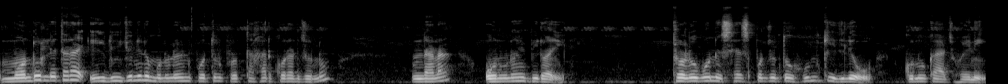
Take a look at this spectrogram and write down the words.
মণ্ডল নেতারা এই দুইজনের মনোনয়নপত্র প্রত্যাহার করার জন্য নানা অনুনয় বিনয় প্রলোভন শেষ পর্যন্ত হুমকি দিলেও কোনো কাজ হয়নি।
